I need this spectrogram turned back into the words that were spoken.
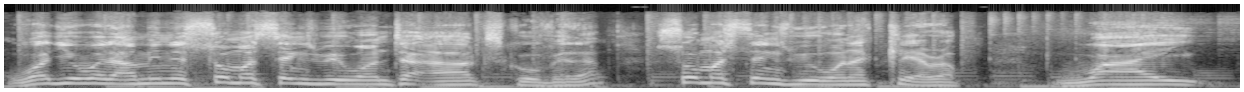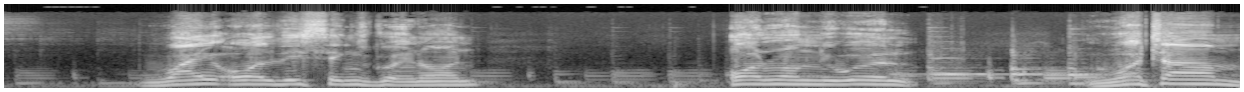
What you would, I mean, there's so much things we want to ask COVID, eh? so much things we want to clear up. Why, why all these things going on? all around the world. What um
